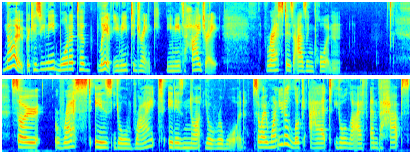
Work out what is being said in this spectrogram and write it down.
No, because you need water to live. You need to drink. You need to hydrate. Rest is as important. So, rest is your right, it is not your reward. So I want you to look at your life and perhaps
